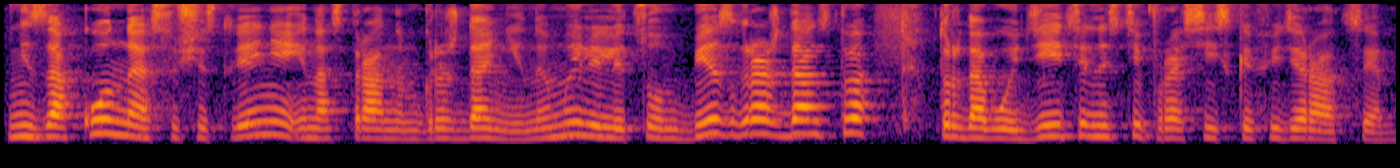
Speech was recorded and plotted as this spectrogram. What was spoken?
незаконное осуществление иностранным гражданином или лицом без гражданства трудовой деятельности в Российской Федерации.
